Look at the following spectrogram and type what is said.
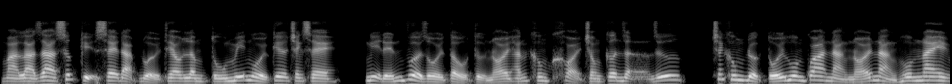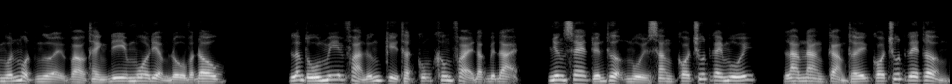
mà là ra sức kỵ xe đạp đuổi theo Lâm Tú Mỹ ngồi kia tranh xe, nghĩ đến vừa rồi tẩu tử nói hắn không khỏi trong cơn giận dữ, trách không được tối hôm qua nàng nói nàng hôm nay muốn một người vào thành đi mua điểm đồ vật đâu. Lâm Tú Mỹ phản ứng kỳ thật cũng không phải đặc biệt đại, nhưng xe tuyến thượng mùi xăng có chút gây mũi, làm nàng cảm thấy có chút ghê tởm.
